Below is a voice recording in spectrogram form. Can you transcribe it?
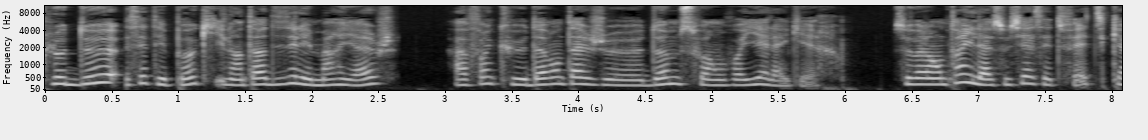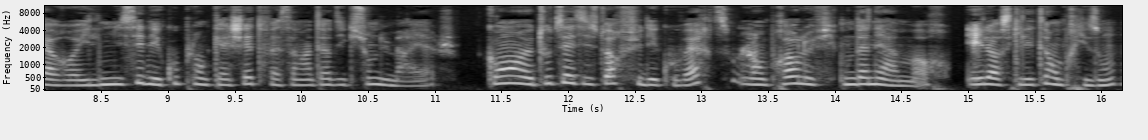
Claude II, à cette époque, il interdisait les mariages afin que davantage d'hommes soient envoyés à la guerre. Ce Valentin, il est associé à cette fête car euh, il unissait des couples en cachette face à l'interdiction du mariage. Quand euh, toute cette histoire fut découverte, l'empereur le fit condamner à mort, et lorsqu'il était en prison,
